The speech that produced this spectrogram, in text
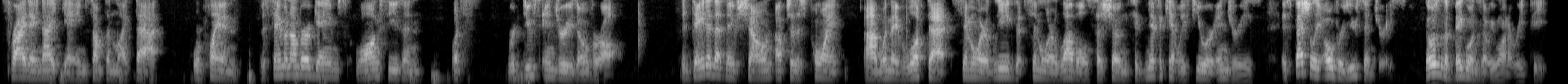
Friday night game, something like that. We're playing the same number of games, long season. Let's reduce injuries overall. The data that they've shown up to this point, um, when they've looked at similar leagues at similar levels, has shown significantly fewer injuries, especially overuse injuries. Those are the big ones that we want to repeat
